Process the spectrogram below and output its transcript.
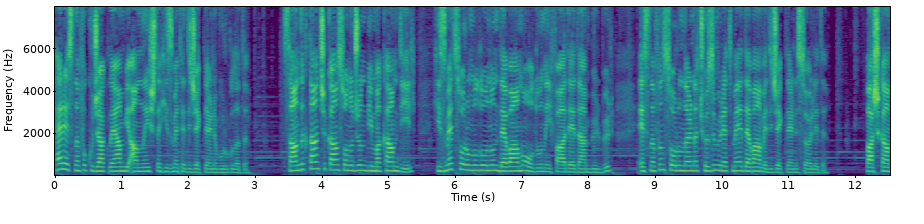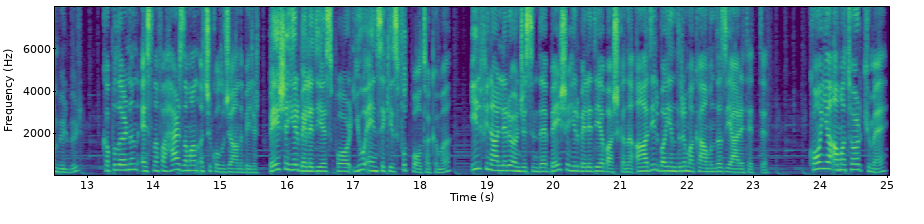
her esnafı kucaklayan bir anlayışla hizmet edeceklerini vurguladı. Sandıktan çıkan sonucun bir makam değil, hizmet sorumluluğunun devamı olduğunu ifade eden Bülbül, esnafın sorunlarına çözüm üretmeye devam edeceklerini söyledi. Başkan Bülbül, kapılarının esnafa her zaman açık olacağını belirtti. Beyşehir Belediyespor U18 futbol takımı, il finalleri öncesinde Beyşehir Belediye Başkanı Adil Bayındır'ı makamında ziyaret etti. Konya Amatör Küme,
